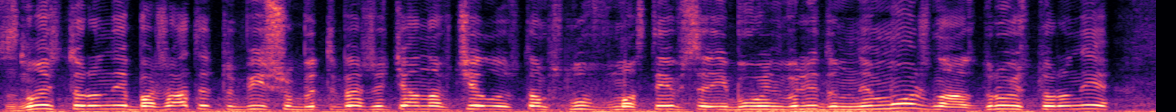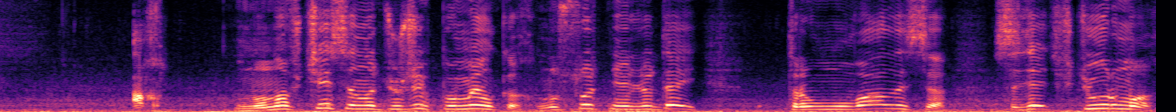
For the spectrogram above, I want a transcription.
з одної сторони, бажати тобі, щоб тебе життя навчило, там слух вмастився і був інвалідом, не можна, а з другої сторони, а ну навчися на чужих помилках. Ну сотні людей травмувалися, сидять в тюрмах,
